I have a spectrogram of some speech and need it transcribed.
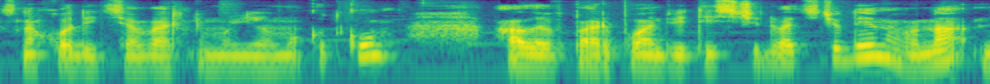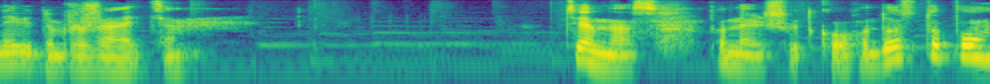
знаходиться в верхньому лівому кутку, але в PowerPoint 2021 вона не відображається. Це в нас панель швидкого доступу,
